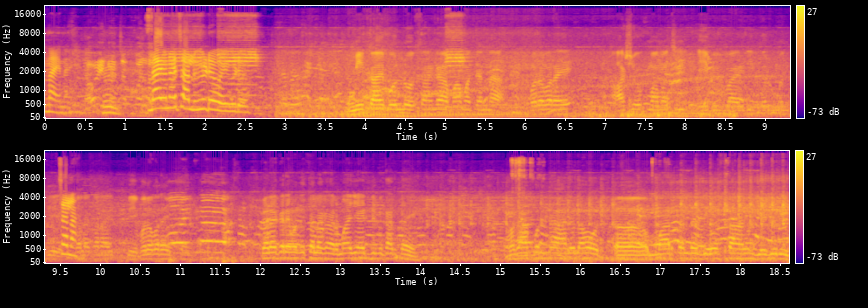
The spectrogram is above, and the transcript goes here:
नाही नाही. लाईव्ह नाही चालू व्हिडिओ आहे व्हिडिओ. मी काय बोललो सांगा मामा त्यांना. बरोबर आहे. अशोक मामाची म्हणजे चला. कलाकार आहेत ते. बरोबर आहे. कलाकार म्हणजे कलाकार. माझी आयडी तुम्ही काढताय. बघा आपण आलेलो आहोत मार्तंड देवस्थान जेजुरी.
